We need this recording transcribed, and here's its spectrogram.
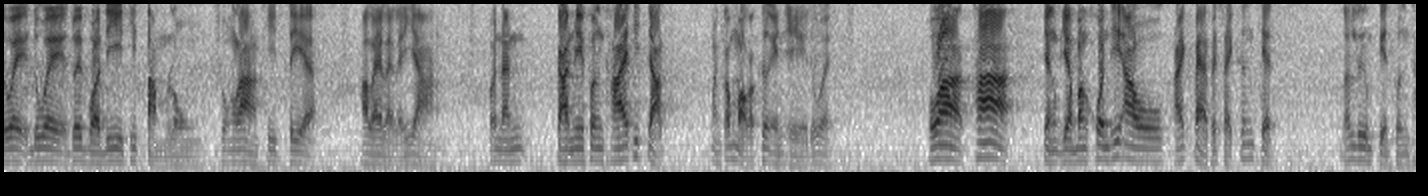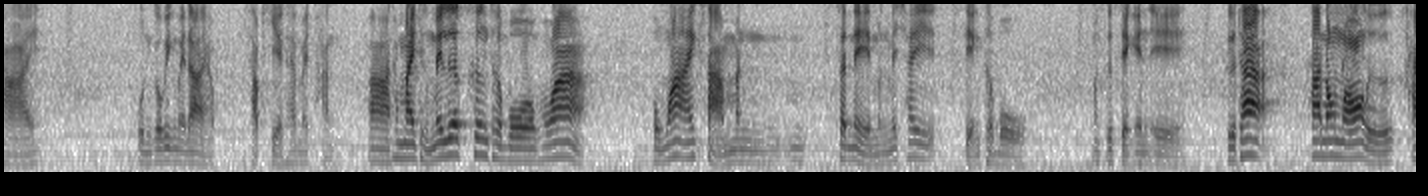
ด้วยด้วยด้วยบอดี้ที่ต่ำลงช่วงล่างที่เตี้ยอะไรหลาย ๆ อย่าง เพราะฉะนั้นการมีเฟืองท้ายที่จัดมันก็เหมาะกับเครื่อง NA ด้วย เพราะว่าถ้าอย่างอย่างบางคนที่เอา i8 ไปใส่เครื่อง 7 แล้วลืมเปลี่ยนเฟืองท้าย คุณก็วิ่งไม่ได้ครับ สับเกียร์แทบไม่ทันอ่าทำไมถึงไม่เลือกเครื่องเทอร์โบ เพราะว่าผมว่า iX3 มันเสน่ห์มันไม่ใช่เสียงเทอร์โบ มันคือเสียง NA คือถ้าถ้าน้องๆหรือใคร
